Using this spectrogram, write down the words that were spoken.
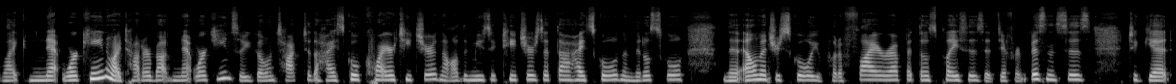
like networking. I taught her about networking. So you go and talk to the high school choir teacher and all the music teachers at the high school, the middle school, the elementary school. You put a flyer up at those places at different businesses to get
